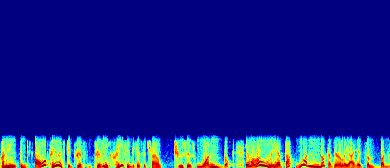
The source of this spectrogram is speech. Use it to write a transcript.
I mean, all parents get driv- driven crazy because the child chooses one book and will only have that one book. Apparently, I had some Bugs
